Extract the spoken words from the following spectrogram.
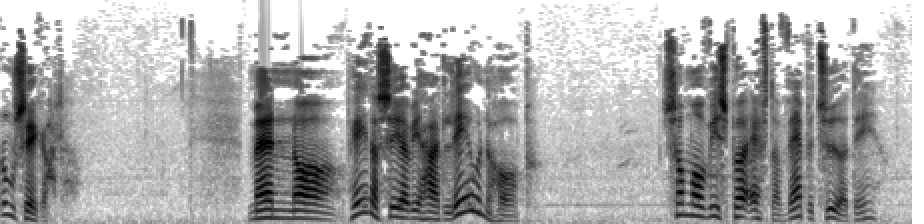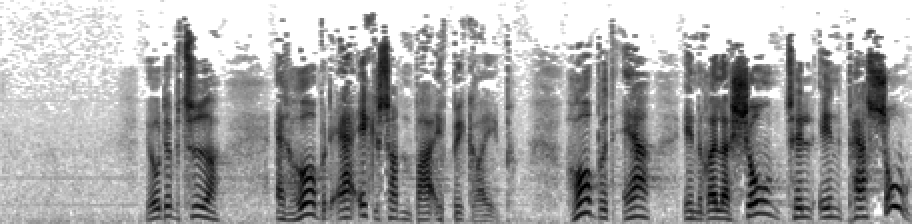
usikkert. Men når Peter siger, at vi har et levende håb, så må vi spørge efter, hvad betyder det? Jo, det betyder, at håbet er ikke sådan bare et begreb. Håbet er en relation til en person.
